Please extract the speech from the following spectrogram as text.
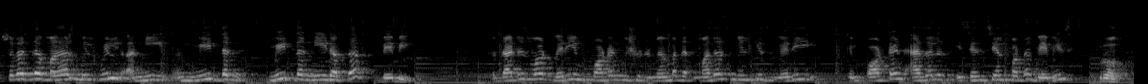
so that the mother's milk will uh, need, meet the meet the need of the baby. So that is what very important we should remember that mother's milk is very important as well as essential for the baby's growth.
